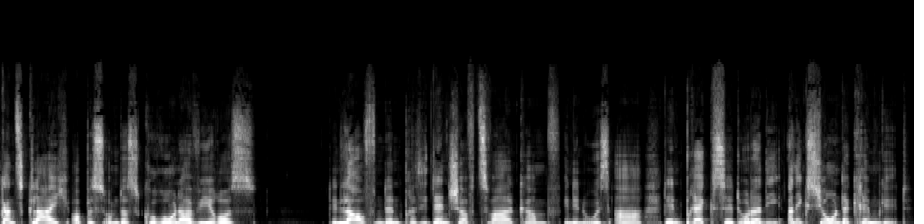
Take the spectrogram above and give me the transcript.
Ganz gleich, ob es um das Coronavirus, den laufenden Präsidentschaftswahlkampf in den USA, den Brexit oder die Annexion der Krim geht.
